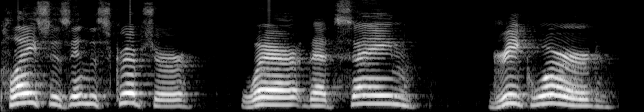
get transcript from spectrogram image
places in the scripture where that same Greek word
